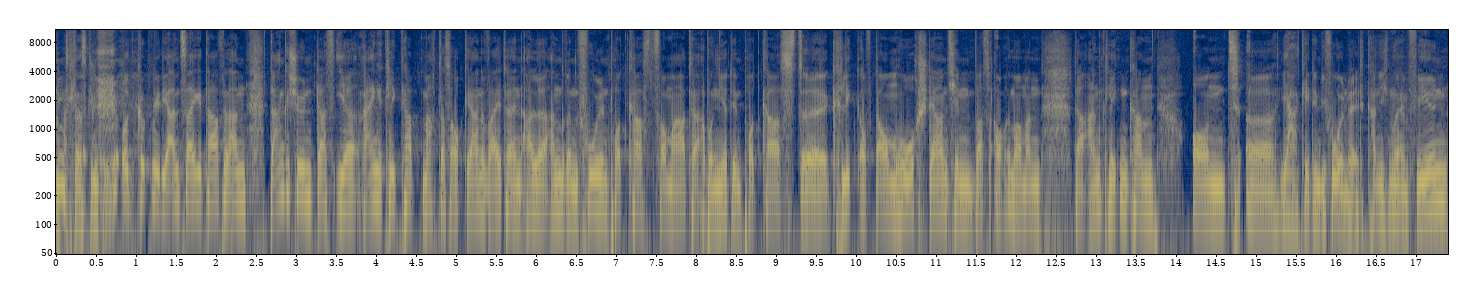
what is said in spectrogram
und guck mir die Anzeigetafel an. Dankeschön, dass ihr reingeklickt habt. Macht das auch gerne weiter in alle anderen Fohlen-Podcast-Formate. Abonniert den Podcast, äh, klickt auf Daumen hoch, Sternchen, was auch immer man da anklicken kann. Und äh, ja, geht in die Fohlenwelt. Kann ich nur empfehlen.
